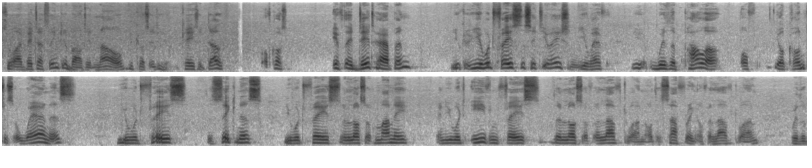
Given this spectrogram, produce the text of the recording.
So I better think about it now, because in case it does, of course, if they did happen, you, you would face the situation. You have, you, with the power of your conscious awareness, you would face the sickness, you would face the loss of money, and you would even face the loss of a loved one or the suffering of a loved one. With the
